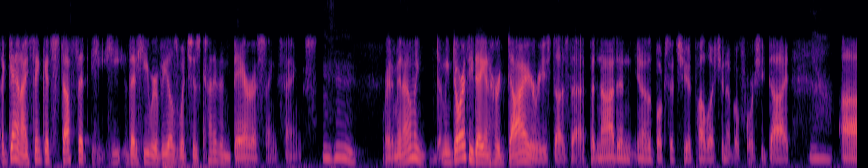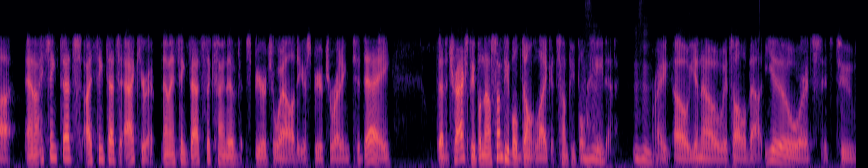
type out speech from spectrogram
again, I think it's stuff that he, he that he reveals, which is kind of embarrassing things. Mm-hmm right? I mean, I only, I mean, Dorothy Day in her diaries does that, but not in you know the books that she had published, you know, before she died. Yeah. Uh, and I think that's, I think that's accurate, and I think that's the kind of spirituality or spiritual writing today that attracts people. Now, some people don't like it, some people mm-hmm. hate it. Mm-hmm. Right? Oh, you know, it's all about you, or it's it's too,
